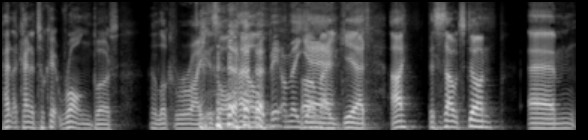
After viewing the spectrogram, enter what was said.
Penta kind of took it wrong, but it looked right as all hell. A bit on the yeah. Oh my god! I this is how it's done. Um,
